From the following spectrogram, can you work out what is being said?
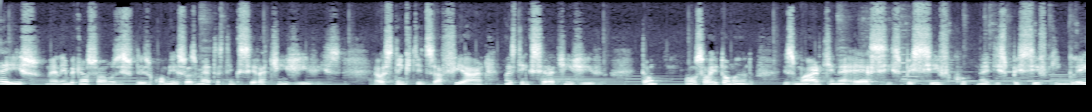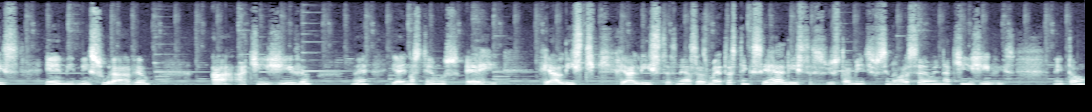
é isso. Né? Lembra que nós falamos isso desde o começo. As metas têm que ser atingíveis. Elas têm que te desafiar, mas tem que ser atingível. Então vamos só retomando. Smart, né? S específico, né? De específico em inglês. M mensurável. A atingível, né? E aí nós temos R realistic, realistas, né? Essas metas têm que ser realistas, justamente, senão elas serão inatingíveis. Então,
